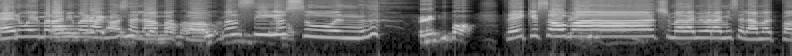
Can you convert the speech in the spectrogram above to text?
Anyway, maraming Okay, maraming yan, salamat po. We'll see you soon. Thank you po. Thank you so much. Maraming maraming salamat po.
